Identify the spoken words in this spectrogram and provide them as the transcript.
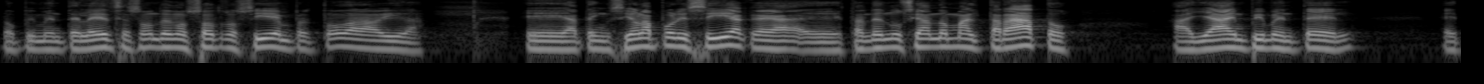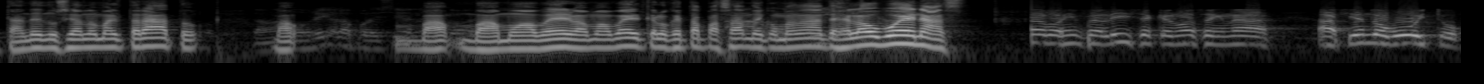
Los pimentelenses son de nosotros siempre, toda la vida. Eh, atención a la policía que eh, están denunciando maltrato allá en Pimentel. Están denunciando maltrato. vamos a ver, vamos a ver qué es lo que está pasando. El comandante, hello, buenas. Los infelices que no hacen nada, haciendo buito.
